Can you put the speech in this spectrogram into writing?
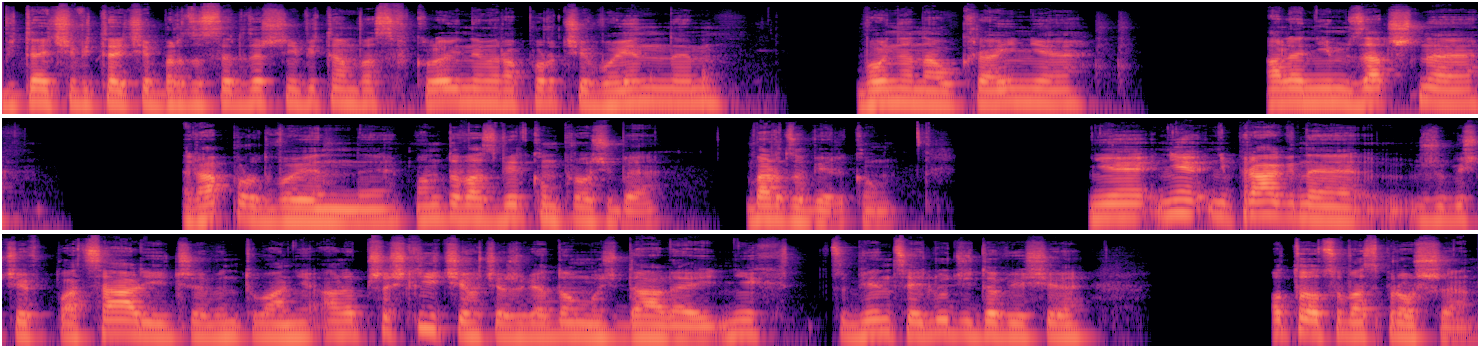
Witajcie, witajcie bardzo serdecznie. Witam Was w kolejnym raporcie wojennym. Wojna na Ukrainie. Ale nim zacznę raport wojenny, mam do Was wielką prośbę. Bardzo wielką. Nie, nie, nie pragnę, żebyście wpłacali, czy ewentualnie, ale prześlijcie chociaż wiadomość dalej. Niech więcej ludzi dowie się o to, o co Was proszę.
